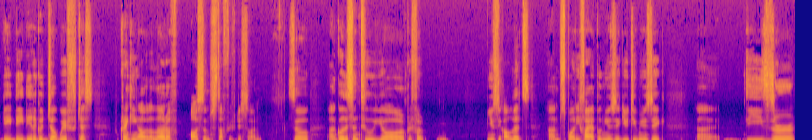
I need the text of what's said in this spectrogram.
they they did a good job with just cranking out a lot of awesome stuff with this one. So uh, go listen to your preferred music outlets, um, Spotify, Apple Music, YouTube Music, uh, Deezer,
